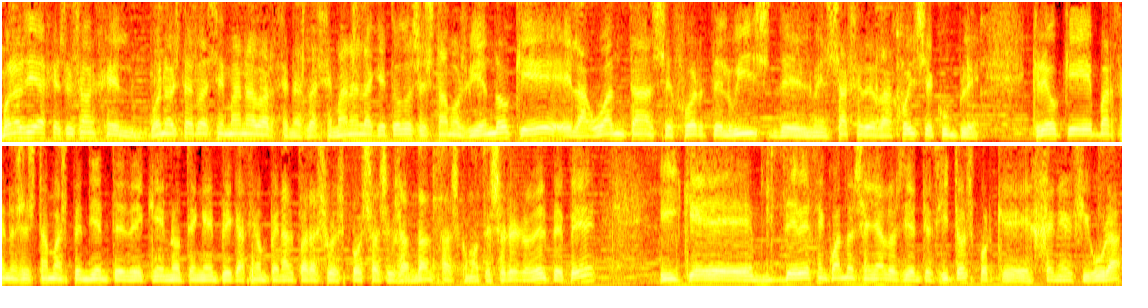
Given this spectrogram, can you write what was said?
Buenos días Jesús Ángel. Bueno, esta es la semana Bárcenas, la semana en la que todos estamos viendo que el aguanta se fuerte Luis del mensaje de Rajoy se cumple. Creo que Bárcenas está más pendiente de que no tenga implicación penal para su esposa sus andanzas como tesorero del PP y que de vez en cuando enseña los dientecitos porque genio y figura,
